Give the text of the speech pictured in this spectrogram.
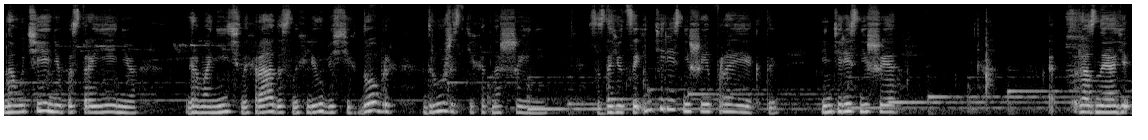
научению построению – гармоничных, радостных, любящих, добрых, дружеских отношений. Создаются интереснейшие проекты, интереснейшие э, разные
